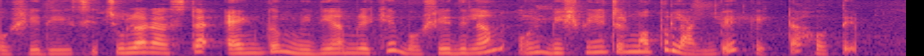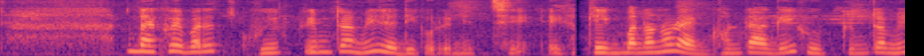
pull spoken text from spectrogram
বসিয়ে দিয়েছি। চুলার আঁচটা একদম মিডিয়াম রেখে বসিয়ে দিলাম। ওই বিশ মিনিটের মতো লাগবে কেকটা হতে। দেখো এবারে হুইপ ক্রিমটা আমি রেডি করে নিচ্ছি। এখানে কেক বানানোর এক ঘণ্টা আগেই হুইপ ক্রিমটা আমি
